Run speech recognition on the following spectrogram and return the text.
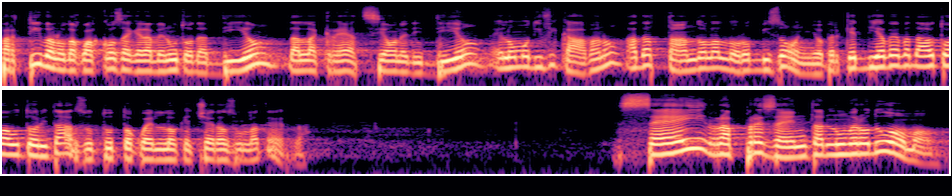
Partivano da qualcosa che era venuto da Dio, dalla creazione di Dio, e lo modificavano adattandolo al loro bisogno, perché Dio aveva dato autorità su tutto quello che c'era sulla terra. 6 rappresenta il numero d'uomo.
